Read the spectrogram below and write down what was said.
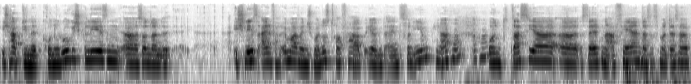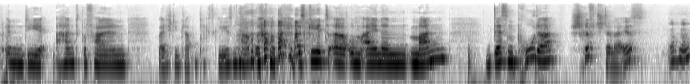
ich habe die nicht chronologisch gelesen, äh, sondern ich lese einfach immer, wenn ich mal Lust drauf habe, irgendeins von ihm, ja. Mhm, mhm, und das hier, äh, seltene Affären, das ist mir deshalb in die Hand gefallen, weil ich den Klappentext gelesen habe. es geht äh, um einen Mann, dessen Bruder Schriftsteller ist. Mhm.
